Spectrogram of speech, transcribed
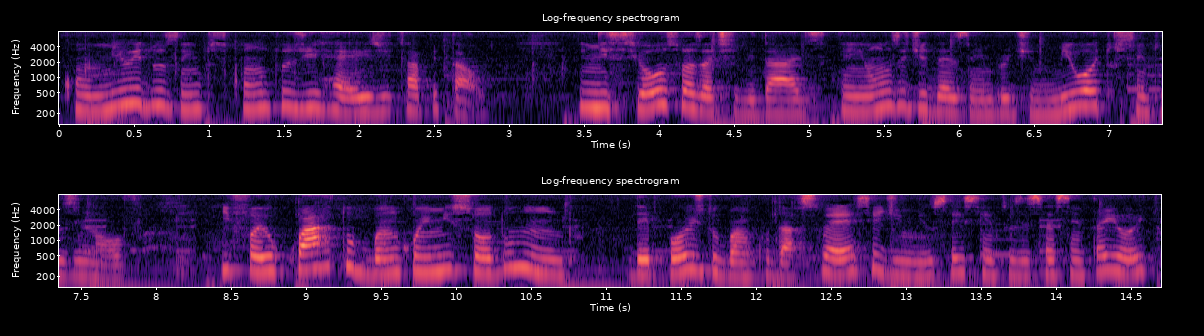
com 1.200 contos de réis de capital. Iniciou suas atividades em 11 de dezembro de 1809 e foi o quarto banco emissor do mundo, depois do Banco da Suécia de 1668,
